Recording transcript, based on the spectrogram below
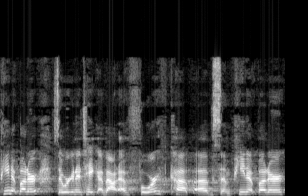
peanut butter. So we're gonna take about a fourth cup of some peanut butter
